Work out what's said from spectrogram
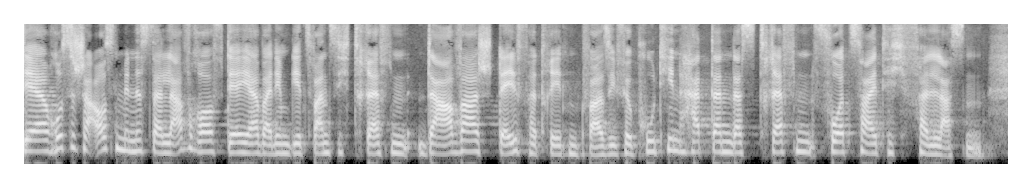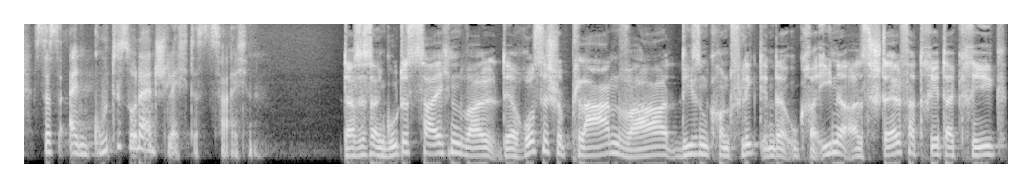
Der russische Außenminister Lavrov, der ja bei dem G20-Treffen da war, stellvertretend quasi für Putin, hat dann das Treffen vorzeitig verlassen. Ist das ein gutes oder ein schlechtes Zeichen? Das ist ein gutes Zeichen, weil der russische Plan war, diesen Konflikt in der Ukraine als Stellvertreterkrieg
